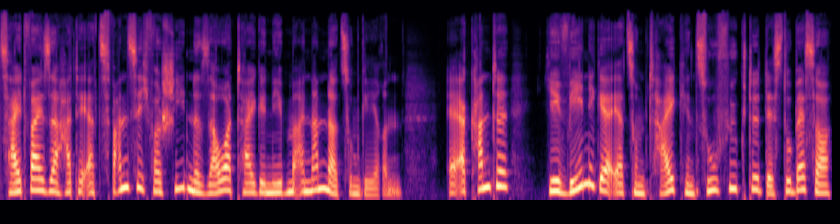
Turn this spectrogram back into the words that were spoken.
Zeitweise hatte er 20 verschiedene Sauerteige nebeneinander zum Gären. Er erkannte, je weniger er zum Teig hinzufügte, desto besser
